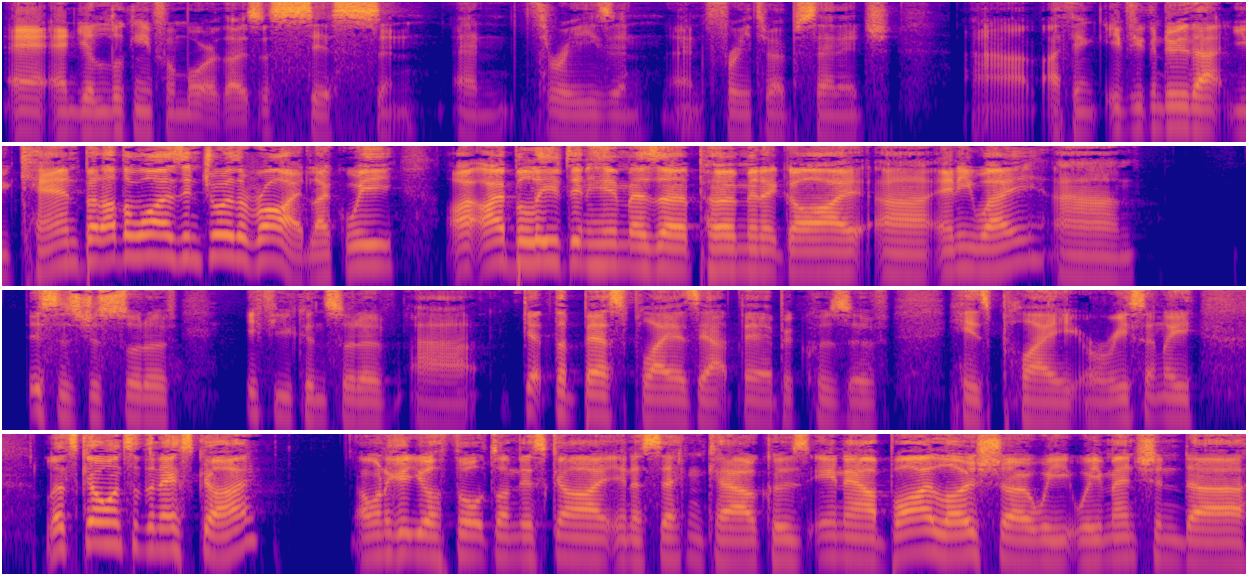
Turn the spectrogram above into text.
and, and you're looking for more of those assists and, and threes and, and free throw percentage. Uh, I think if you can do that, you can. But otherwise, enjoy the ride. Like we, I, I believed in him as a per minute guy uh, anyway. Um, this is just sort of if you can sort of uh, get the best players out there because of his play recently. Let's go on to the next guy. I want to get your thoughts on this guy in a second, Cal, because in our buy low show, we, we mentioned uh,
